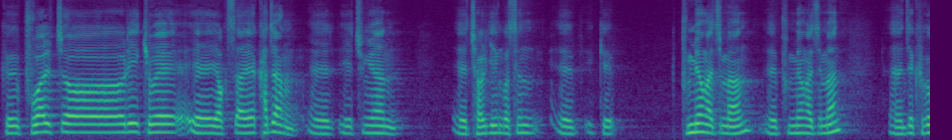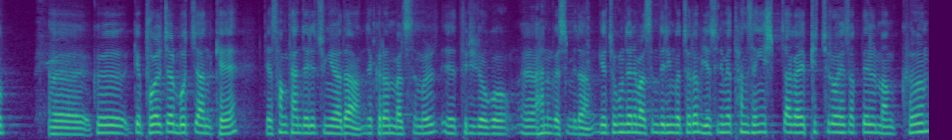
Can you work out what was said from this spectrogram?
그 부활절이 교회 역사에 가장 중요한 절기인 것은 이렇게 분명하지만 분명하지만 이제 그것 그 부활절 못지않게 성탄절이 중요하다. 이제 그런 말씀을 예, 드리려고 예, 하는 것입니다. 조금 전에 말씀드린 것처럼 예수님의 탄생이 십자가의 빛으로 해석될 만큼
